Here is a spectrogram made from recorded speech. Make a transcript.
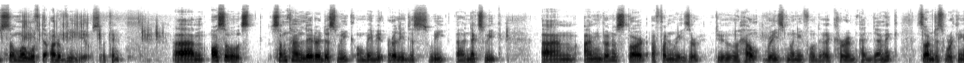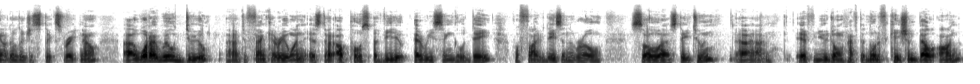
somewhere with the other videos, okay? Um, also, sometime later this week or maybe early this week, uh, next week, um, I'm going to start a fundraiser to help raise money for the current pandemic. So I'm just working out the logistics right now. Uh, what I will do uh, to thank everyone is that I'll post a video every single day for five days in a row. So uh, stay tuned. Uh, if you don't have the notification bell on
